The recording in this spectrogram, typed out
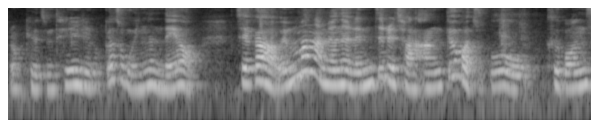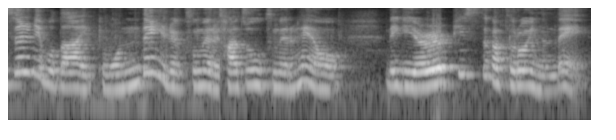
이렇게 요즘 데일리로 껴주고 있는데요. 제가 웬만하면은 렌즈를 잘 안 껴가지고 그 먼슬리보다 이렇게 원데이를 구매를 자주 구매를 해요. 근데 이게 10피스가 들어있는데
